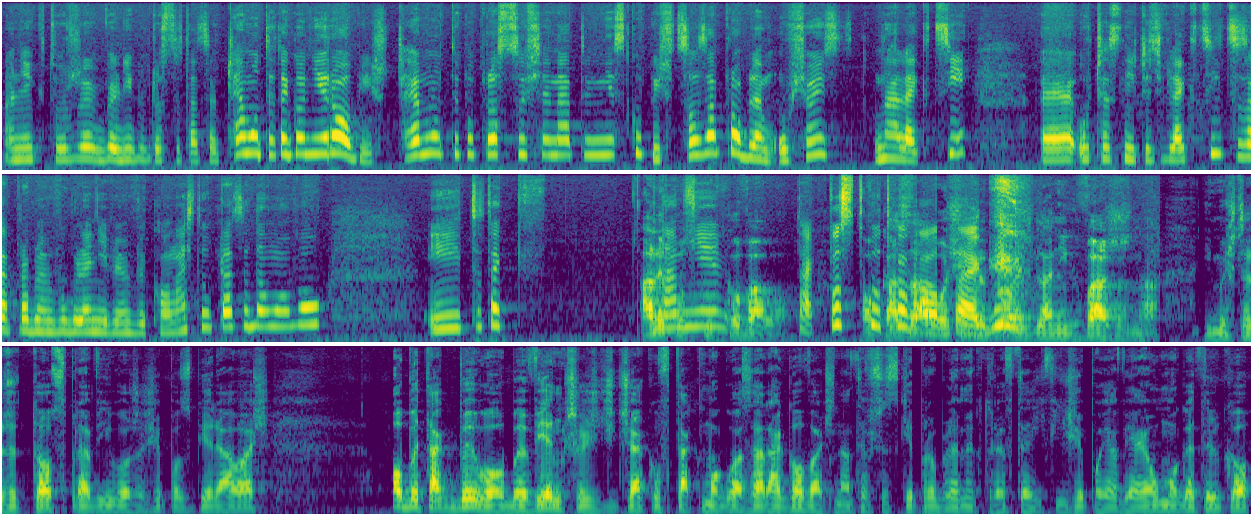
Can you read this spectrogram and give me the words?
a niektórzy byli po prostu tacy, czemu ty tego nie robisz? Czemu ty po prostu się na tym nie skupisz? Co za problem? Usiąść na lekcji, e, uczestniczyć w lekcji, co za problem w ogóle nie wiem wykonać tą pracę domową. I to tak Ale Dla mnie- poskutkowało. tak poskutkowało, Okazało się, tak. że byłaś dla nich ważna. I myślę, że to sprawiło, że się pozbierałaś. Oby tak było, oby większość dzieciaków tak mogła zareagować na te wszystkie problemy, które w tej chwili się pojawiają. Mogę tylko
